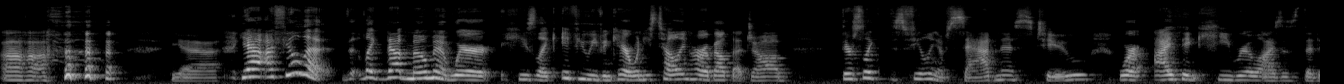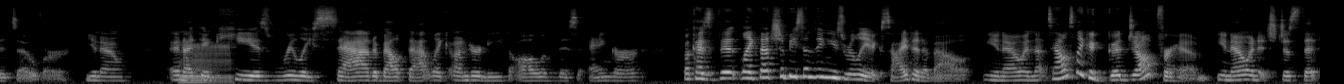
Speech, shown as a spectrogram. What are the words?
Uh huh. yeah. Yeah. I feel that like that moment where he's like, if you even care, when he's telling her about that job, there's like this feeling of sadness too, where I think he realizes that it's over. You know. And I think Mm. he is really sad about that, like underneath all of this anger. Because that like that should be something he's really excited about you know and that sounds like a good job for him you know and it's just that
